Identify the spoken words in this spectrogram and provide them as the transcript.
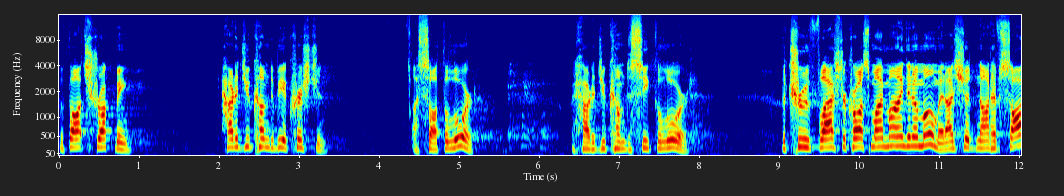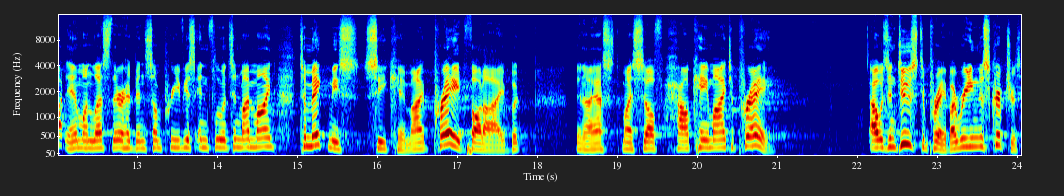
The thought struck me How did you come to be a Christian? I sought the Lord. But how did you come to seek the Lord? The truth flashed across my mind in a moment. I should not have sought him unless there had been some previous influence in my mind to make me seek him. I prayed, thought I, but then I asked myself, how came I to pray? I was induced to pray by reading the scriptures.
